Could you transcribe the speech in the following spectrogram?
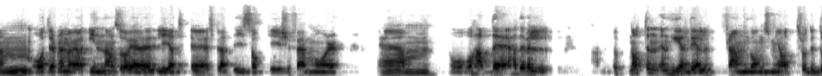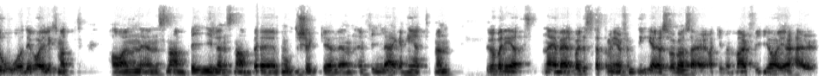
um, återigen, när jag var innan så var jag liat, eh, spelat ishockey i 25 år um, och, och, hade, hade väl uppnått en, en hel del framgång som jag trodde då. Det var ju liksom att ha en, en snabb bil, en snabb eh, motorcykel, en, en, fin lägenhet. Men det var bara det att när jag väl började sätta mig ner och fundera så var det bara så här, okay, men varför gör jag det här?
